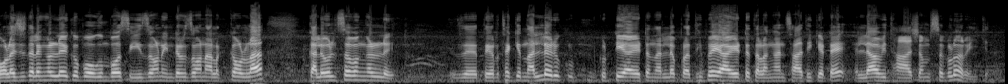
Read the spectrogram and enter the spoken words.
കോളേജ് തലങ്ങളിലേക്ക് പോകുമ്പോൾ സീസോൺ ഇന്റർ സോൺ അടക്കമുള്ള കലോത്സവങ്ങളിൽ തീർത്ഥയ്ക്ക് നല്ലൊരു കുട്ടിയായിട്ട് നല്ല പ്രതിഭയായിട്ട് തിളങ്ങാൻ സാധിക്കട്ടെ. എല്ലാവിധ ആശംസകളും അറിയിക്കുന്നു.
